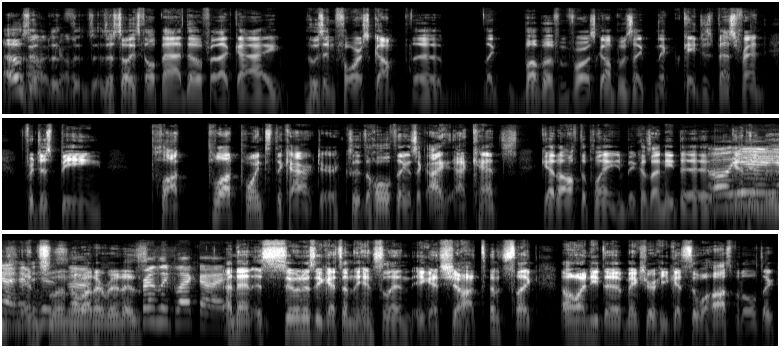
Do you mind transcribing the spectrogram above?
I was Oh, th- th- just always felt bad though for that guy who's in Forrest Gump, the like Bubba from Forrest Gump, who's like Nick Cage's best friend, for just being plot plot point to the character because the whole thing is like I I can't get off the plane because I need to Oh, get yeah, him yeah, his yeah, his, insulin uh, or whatever it is. Friendly black guy. And then as soon as he gets him the insulin, he gets shot. And it's like, oh, I need to make sure he gets to a hospital. It's like,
